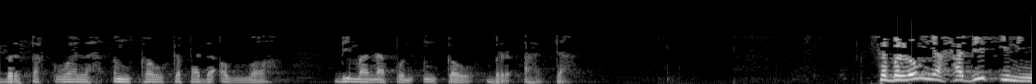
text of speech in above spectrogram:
Bertakwalah engkau kepada Allah di mana pun engkau berada. Sebelumnya hadis ini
